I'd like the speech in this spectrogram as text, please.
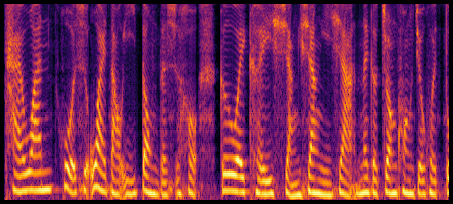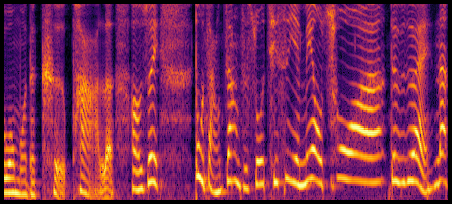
台湾或者是外岛移动的时候，各位可以想象一下，那个状况就会多么的可怕了。好，所以部长这样子说，其实也没有错啊，对不对？那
